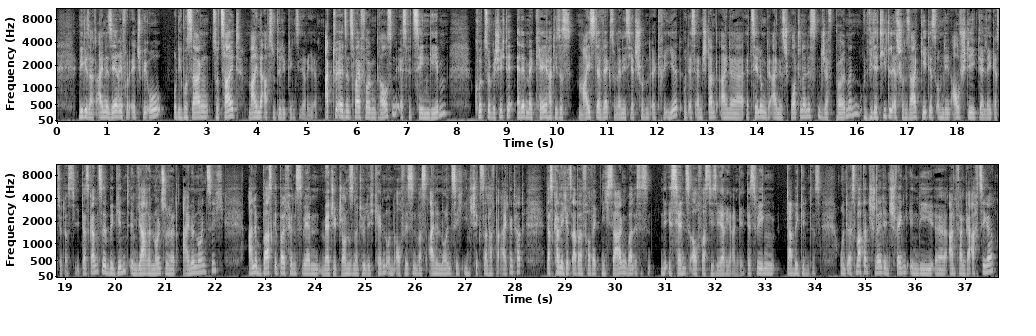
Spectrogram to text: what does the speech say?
Wie gesagt, eine Serie von HBO und ich muss sagen, zurzeit meine absolute Lieblingsserie. Aktuell sind zwei Folgen draußen, es wird zehn geben. Kurz zur Geschichte: Adam McKay hat dieses Meisterwerk, so nenne ich es jetzt schon, äh, kreiert und es entstand eine Erzählung eines Sportjournalisten, Jeff Pearlman. Und wie der Titel es schon sagt, geht es um den Aufstieg der Lakers-Dynastie. Das Ganze beginnt im Jahre 1991 alle Basketballfans werden Magic Johnson natürlich kennen und auch wissen, was 91 ihn schicksalhaft ereignet hat. Das kann ich jetzt aber vorweg nicht sagen, weil es ist eine Essenz auch, was die Serie angeht. Deswegen, da beginnt es. Und es macht dann schnell den Schwenk in die äh, Anfang der 80er,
